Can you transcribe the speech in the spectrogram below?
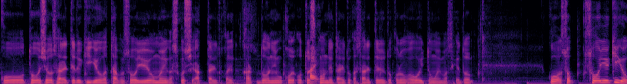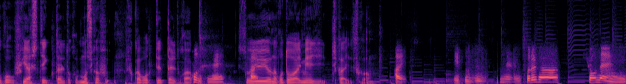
こう投資をされてる企業が多分そういう思いが少しあったりとか活動に落とし込んでたりとかされてるところが多いと思いますけど、こうそそういう企業をこう増やしていったりとかもしくはふ深掘っていったりとかそうですね。そういうようなことはイメージ近いですか、はい。えっとですね、それが去年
